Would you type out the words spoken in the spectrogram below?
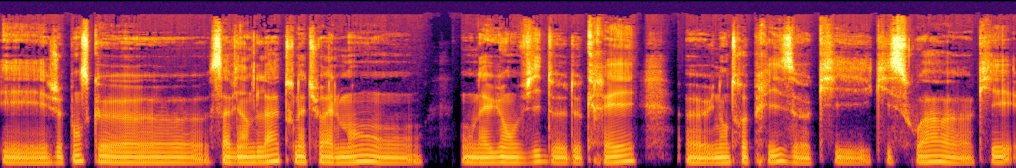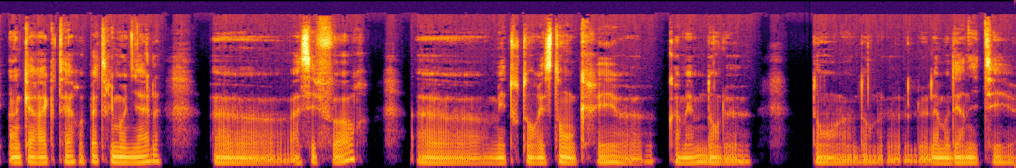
Et je pense que ça vient de là tout naturellement. On, on a eu envie de, de créer une entreprise qui, qui soit, qui ait un caractère patrimonial assez fort, mais tout en restant ancré quand même dans le, dans, dans le, la modernité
